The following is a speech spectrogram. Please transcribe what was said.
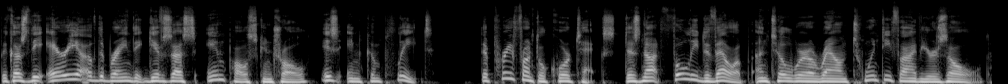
because the area of the brain that gives us impulse control is incomplete. The prefrontal cortex does not fully develop until we're around 25 years old.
